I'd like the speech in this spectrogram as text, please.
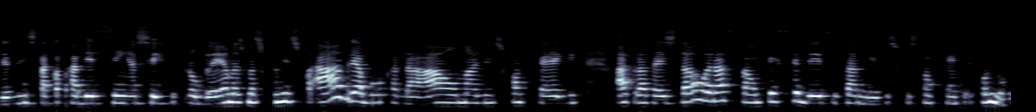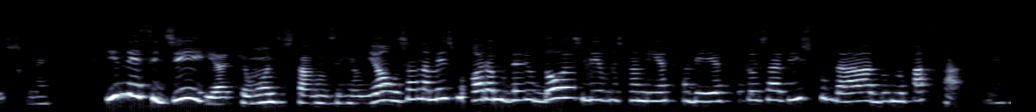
Às vezes a gente está com a cabecinha cheia de problemas, mas quando a gente abre a boca da alma, a gente consegue, através da oração, perceber esses amigos que estão sempre conosco, né? E nesse dia, que é onde estávamos em reunião, já na mesma hora me veio dois livros na minha cabeça que eu já havia estudado no passado, né?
